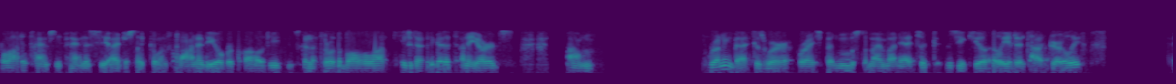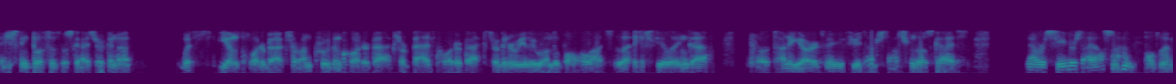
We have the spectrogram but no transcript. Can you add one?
a lot of times in fantasy, I just like going quantity over quality. He's going to throw the ball a lot. He's going to get a ton of yards. Um, running back is where where I spend most of my money. I took Ezekiel Elliott and Todd Gurley. I just think both of those guys are going to, with young quarterbacks or unproven quarterbacks or bad quarterbacks, they're going to really run the ball a lot. So I just feeling uh, a ton of yards, maybe a few touchdowns from those guys. Now receivers, I also have Baldwin.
